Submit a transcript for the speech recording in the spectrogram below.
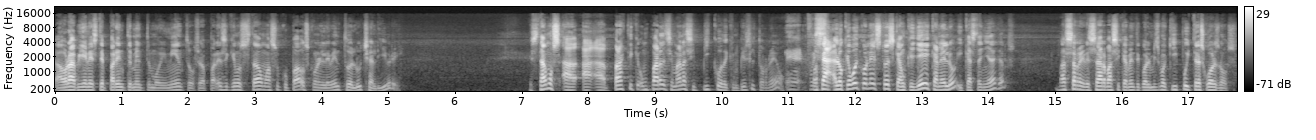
Ahora viene este aparentemente movimiento. O sea, parece que hemos estado más ocupados con el evento de lucha libre. Estamos a, práctica un par de semanas y pico de que empiece el torneo. Eh, pues o sea, a lo que voy con esto es que aunque llegue Canelo y Castañeda, Carlos, vas a regresar básicamente con el mismo equipo y tres jugadores nuevos.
